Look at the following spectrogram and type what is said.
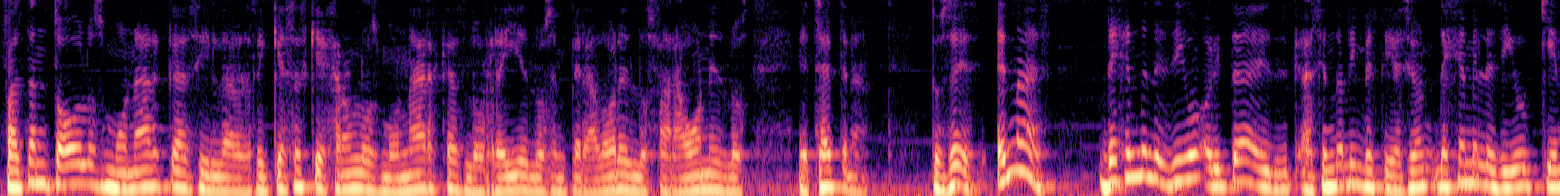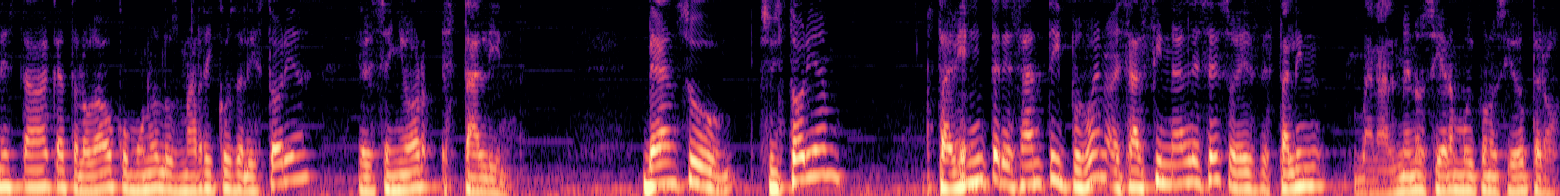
Faltan todos los monarcas y las riquezas que dejaron los monarcas, los reyes, los emperadores, los faraones, los etcétera. Entonces, es más, déjenme les digo, ahorita eh, haciendo la investigación, déjenme les digo quién estaba catalogado como uno de los más ricos de la historia, el señor Stalin. Vean su, su historia, está bien interesante y pues bueno, es, al final es eso, es Stalin, bueno, al menos sí era muy conocido, pero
